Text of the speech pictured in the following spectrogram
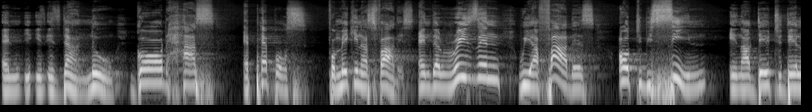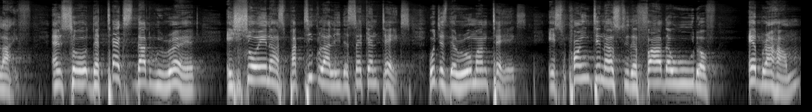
and it's done. No, God has a purpose for making us fathers. And the reason we are fathers ought to be seen in our day to day life. And so the text that we read is showing us, particularly the second text, which is the Roman text, is pointing us to the fatherhood of Abraham,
